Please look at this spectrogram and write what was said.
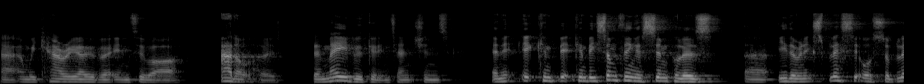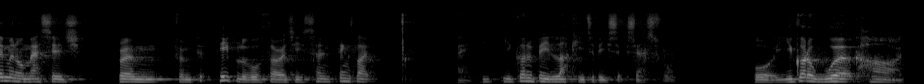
uh, and we carry over into our adulthood. They're made with good intentions, and it, it, can, it can be something as simple as uh, either an explicit or subliminal message from, from people of authority saying things like, hey, you, you've got to be lucky to be successful, or you've got to work hard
